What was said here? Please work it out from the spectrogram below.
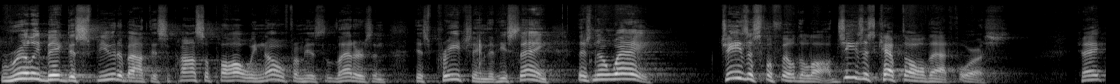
Really big dispute about this. Apostle Paul, we know from his letters and his preaching that he's saying, there's no way. Jesus fulfilled the law, Jesus kept all that for us. Okay?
